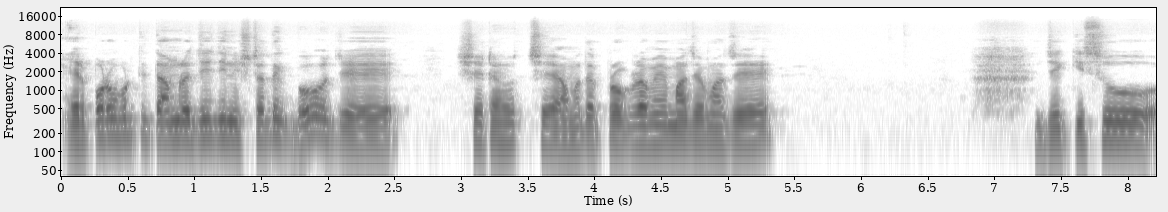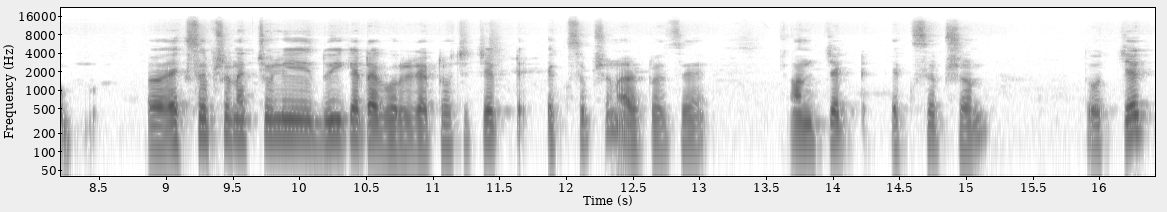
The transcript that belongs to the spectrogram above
এর পরবর্তীতে আমরা যে জিনিসটা দেখব যে সেটা হচ্ছে আমাদের প্রোগ্রামে মাঝে মাঝে যে কিছু এক্সেপশন অ্যাকচুয়ালি দুই ক্যাটাগরির একটা হচ্ছে চেকড এক্সেপশন আর একটা হচ্ছে আনচেকড এক্সেপশন তো চেকড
